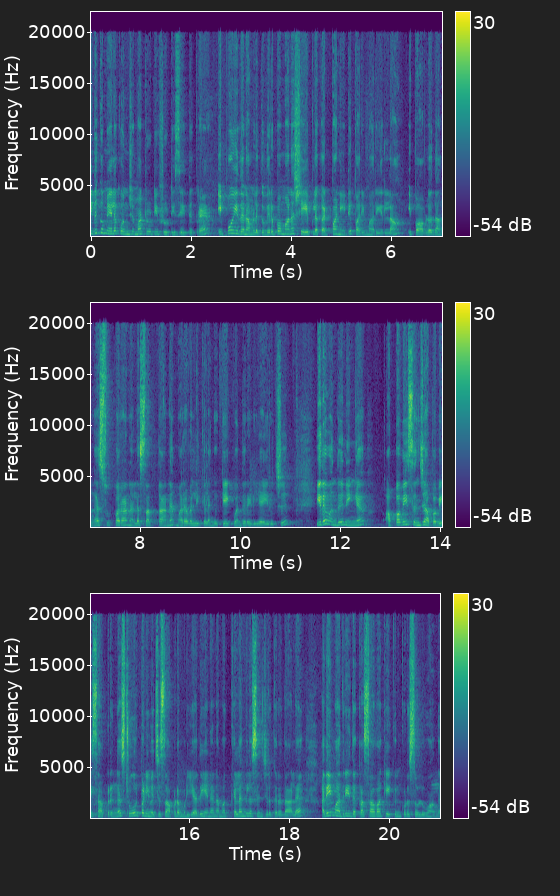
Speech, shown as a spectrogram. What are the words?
இதுக்கு மேலே கொஞ்சமாக டூட்டி ஃப்ரூட்டி சேர்த்துக்கிறேன். இப்போது இதை நம்மளுக்கு விருப்பமான ஷேப்பில் கட் பண்ணிவிட்டு பரிமாறிடலாம். இப்போ அவ்வளோதாங்க. சூப்பராக நல்ல சத்தான மரவள்ளி கிழங்கு கேக் வந்து ரெடி ஆயிருச்சு. இதை வந்து நீங்கள் அப்போவே செஞ்சு அப்போவே சாப்பிட்ருங்க ஸ்டோர் பண்ணி வச்சு சாப்பிட முடியாது. ஏன்னா நம்ம கிழங்குல செஞ்சுருக்கிறதால. அதே மாதிரி இதை கசாவா கேக்குன்னு கூட சொல்லுவாங்க.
